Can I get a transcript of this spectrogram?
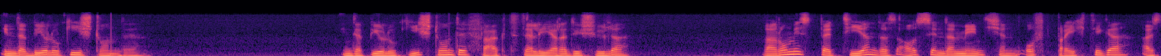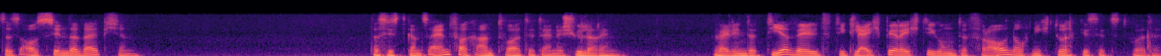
In der Biologiestunde. In der Biologiestunde fragt der Lehrer die Schüler, warum ist bei Tieren das Aussehen der Männchen oft prächtiger als das Aussehen der Weibchen? Das ist ganz einfach, antwortet eine Schülerin, weil in der Tierwelt die Gleichberechtigung der Frau noch nicht durchgesetzt wurde.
